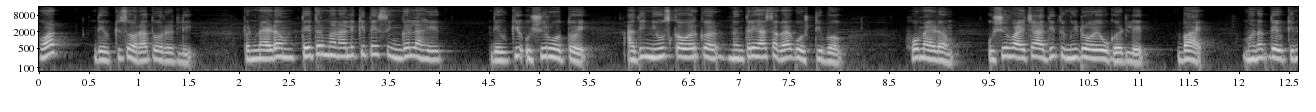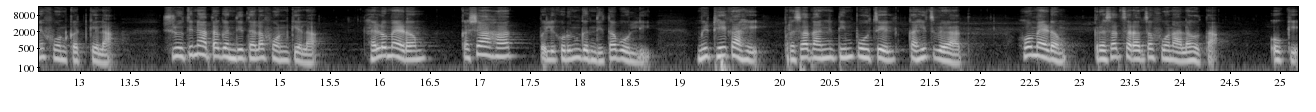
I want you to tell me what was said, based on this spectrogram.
what Devaki जोरात ओरडली. पण मॅडम ते तर म्हणाले की ते सिंगल आहेत. देवकी उशीर होतोय. आधी न्यूज कवर कर नंतर ह्या सगळ्या गोष्टी बघ. हो मॅडम उशीर व्हायच्या आधी तुम्ही डोळे उघडलेत. बाय म्हणत देवकीने फोन कट केला. श्रुतीने आता गंधिताला फोन केला. हॅलो मॅडम कशा आहात? पलीकडून गंधिता बोलली. मी ठीक आहे. प्रसाद आणि टीम पोहोचेल काहीच वेळात. हो मॅडम. प्रसाद सरांचा फोन आला होता. ओके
